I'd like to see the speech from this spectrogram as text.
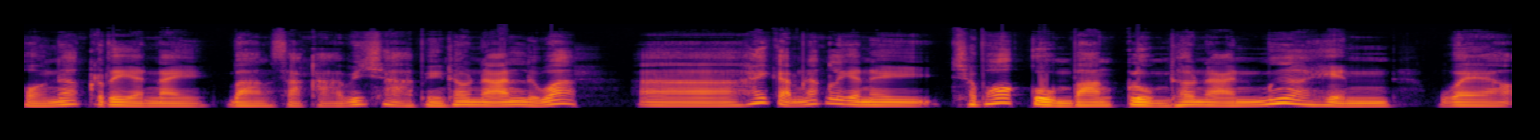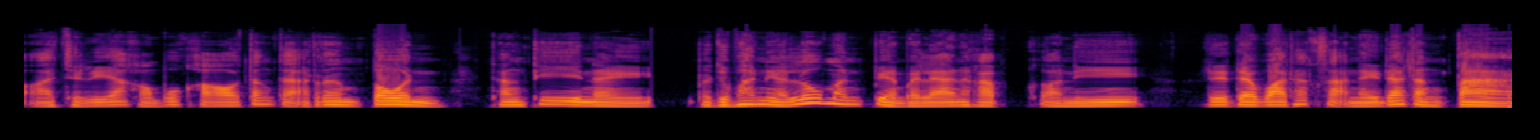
ของนักเรียนในบางสาขาวิชาเพียงเท่านั้น หรือว่า ให้กับนักเรียนในเฉพาะกลุ่มบางกลุ่มเท่านั้น เมื่อเห็นแววอาจริยะของพวกเขาตั้งแต่เริ่มต้น ทั้งที่ในปัจจุบันเนี่ยโลกมันเปลี่ยนไปแล้วนะครับ ตอนนี้เรียกได้ว่าทักษะในด้านต่าง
